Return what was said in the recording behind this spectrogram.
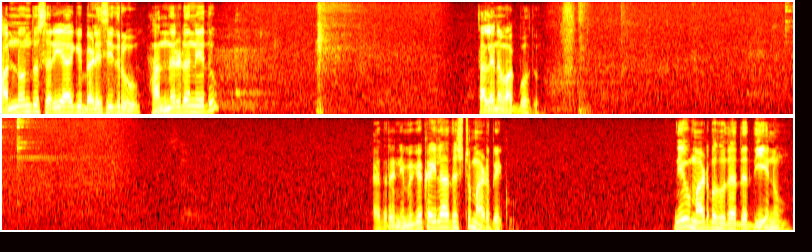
ಹನ್ನೊಂದು ಸರಿಯಾಗಿ ಬೆಳೆಸಿದ್ರೂ ಹನ್ನೆರಡನೇದು ತಲೆನೋವಾಗ್ಬೋದು. ಆದರೆ ನಿಮಗೆ ಕೈಲಾದಷ್ಟು ಮಾಡಬೇಕು. ನೀವು ಮಾಡಬಹುದಾದದ್ದು ಏನು?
